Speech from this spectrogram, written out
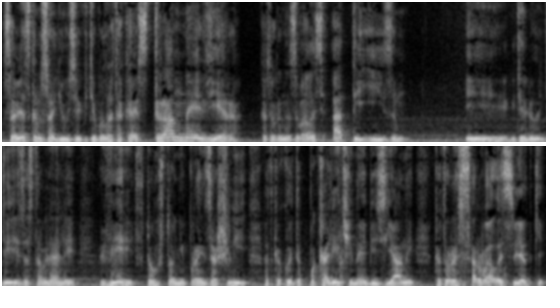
Советском Союзе, где была такая странная вера, которая называлась атеизм – и где людей заставляли верить в том, что они произошли от какой-то покалеченной обезьяны, которая сорвалась с ветки,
